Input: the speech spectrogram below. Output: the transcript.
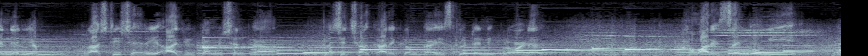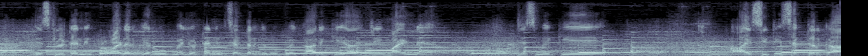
एनएलएम राष्ट्रीय शहरी आजीविका मिशन का प्रशिक्षण कार्यक्रम का स्किल ट्रेनिंग प्रोवाइडर। हमारे सहयोगी स्किल ट्रेनिंग प्रोवाइडर के रूप में, जो ट्रेनिंग सेंटर के रूप में कार्य किया जी माइंड ने, जिसमें कि आईसीटी सेक्टर का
